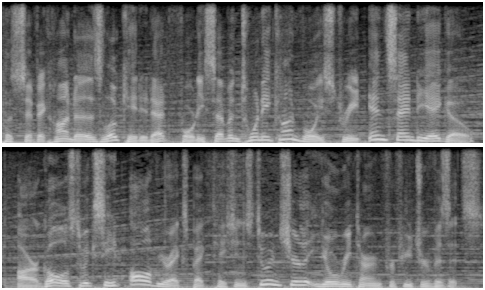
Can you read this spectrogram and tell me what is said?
Pacific Honda is located at 4720 Convoy Street in San Diego. Our goal is to exceed all of your expectations to ensure that you'll return for future visits.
